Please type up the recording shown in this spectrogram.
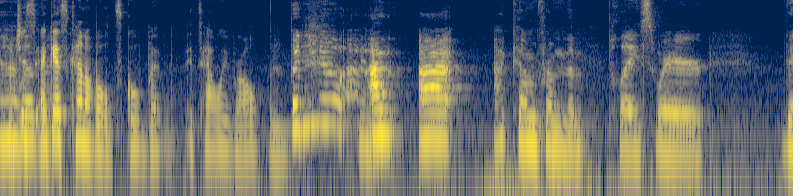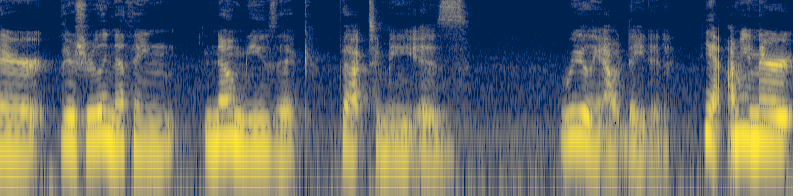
and which I is, love I guess, kind of old school, but it's how we roll. And, But you know, I I I come from the place where there there's really nothing, no music that to me is really outdated. yeah, I mean, there,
